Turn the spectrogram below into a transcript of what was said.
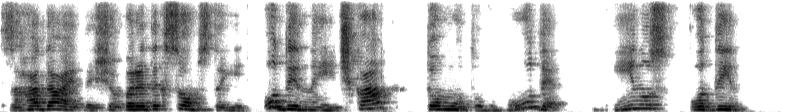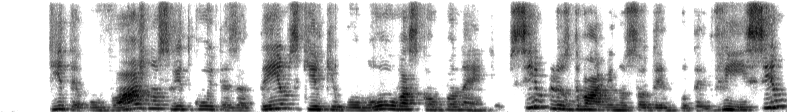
Згадайте, що перед іксом стоїть одиничка, тому тут буде мінус 1. Діти, уважно слідкуйте за тим, скільки було у вас компонентів. 7 плюс 2 мінус 1 буде 8,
